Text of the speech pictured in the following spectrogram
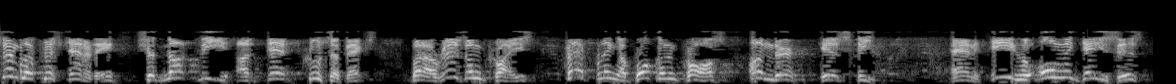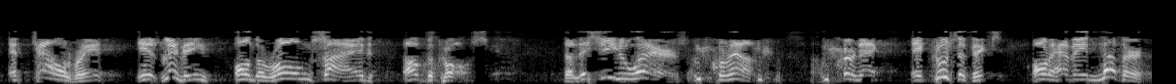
symbol of Christianity should not be a dead crucifix, but a risen Christ trampling a broken cross under his feet. And he who only gazes at Calvary is living on the wrong side of the cross. The she who wears around her neck a crucifix ought to have another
